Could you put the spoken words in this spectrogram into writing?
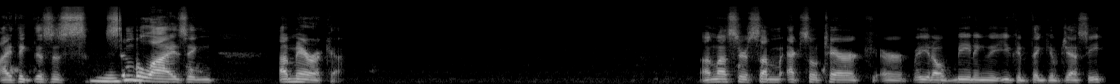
I think this is mm-hmm. symbolizing America. Unless there's some exoteric or you know meaning that you can think of, Jesse.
